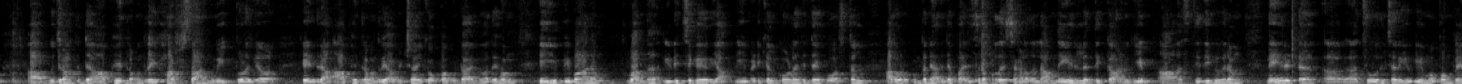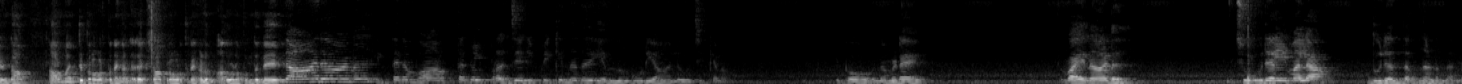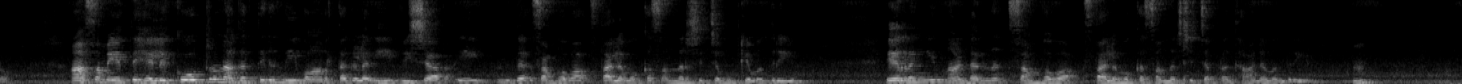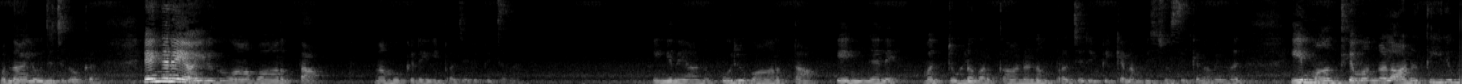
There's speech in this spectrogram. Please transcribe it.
ഗുജറാത്തിന്റെ ആഭ്യന്തരമന്ത്രി ഹർഷ് സാങ്വി തുടങ്ങിയവർ കേന്ദ്ര ആഭ്യന്തരമന്ത്രി അമിത്ഷായ്ക്കൊപ്പം ഉണ്ടായിരുന്നു അദ്ദേഹം ഈ വിമാനം വന്ന് ഇടിച്ചു കയറിയ ഈ മെഡിക്കൽ കോളേജിന്റെ ഹോസ്റ്റൽ അതോടൊപ്പം തന്നെ അതിന്റെ പരിസര പ്രദേശങ്ങൾ അതെല്ലാം നേരിലെത്തി കാണുകയും ആ, സ്ഥിതി വിവരം നേരിട്ട് ചോദിച്ചറിയുകയും ഒപ്പം വേണ്ട മറ്റ് പ്രവർത്തനങ്ങൾ രക്ഷാപ്രവർത്തനങ്ങളും അതോടൊപ്പം തന്നെ ആരാണ് ഇത്തരം വാർത്തകൾ പ്രചരിപ്പിക്കുന്നത് എന്നും കൂടി ആലോചിക്കണം. ഇപ്പോ നമ്മുടെ വയനാട് ചൂരൽമല ദുരന്തം നടന്നല്ലോ. ആ സമയത്ത് ഹെലികോപ്റ്ററിനകത്തിരുന്ന് ഈ വാർത്തകൾ ഈ വിഷ ഈ ഇത് സംഭവ സ്ഥലമൊക്കെ സന്ദർശിച്ച മുഖ്യമന്ത്രിയും ഇറങ്ങി നടന്ന് സംഭവ സ്ഥലമൊക്കെ സന്ദർശിച്ച പ്രധാനമന്ത്രിയും? ഒന്ന് ആലോചിച്ച് നോക്ക്. എങ്ങനെയായിരുന്നു ആ വാർത്ത നമുക്കിടയിൽ പ്രചരിപ്പിച്ചത്? ഇങ്ങനെയാണ് ഒരു വാർത്ത എങ്ങനെ മറ്റുള്ളവർ കാണണം പ്രചരിപ്പിക്കണം വിശ്വസിക്കണമെന്ന് ഈ മാധ്യമങ്ങളാണ് തീരുമാനം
